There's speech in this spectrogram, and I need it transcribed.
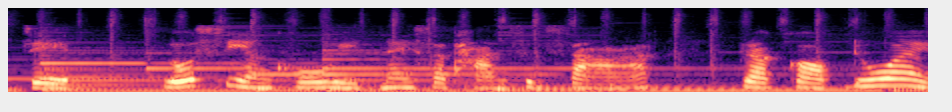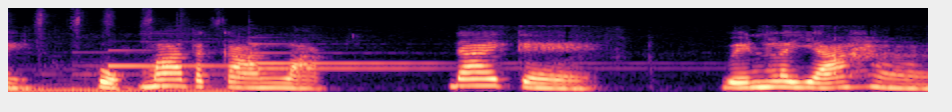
667 ลดเสี่ยงโควิดในสถานศึกษา ประกอบด้วย 6 มาตรการหลัก ได้แก่ เว้นระยะห่าง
